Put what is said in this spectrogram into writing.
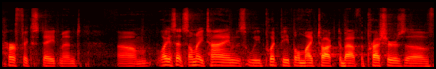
perfect statement. Um, Like I said, so many times we put people, Mike talked about the pressures of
